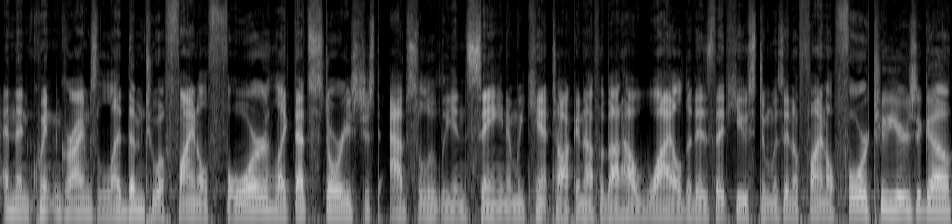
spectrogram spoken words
and then Quentin Grimes led them to a Final Four. Like, that story is just absolutely insane. And we can't talk enough about how wild it is that Houston was in a Final Four two years ago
